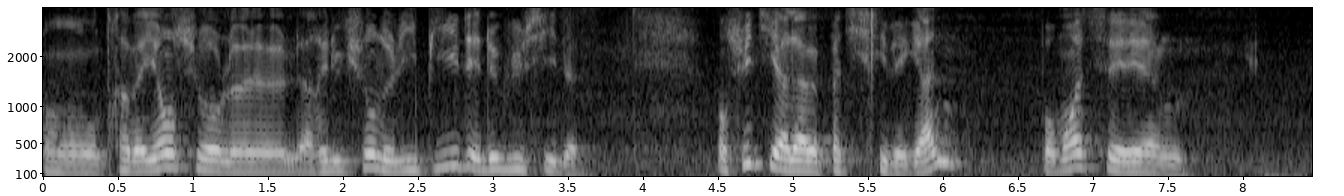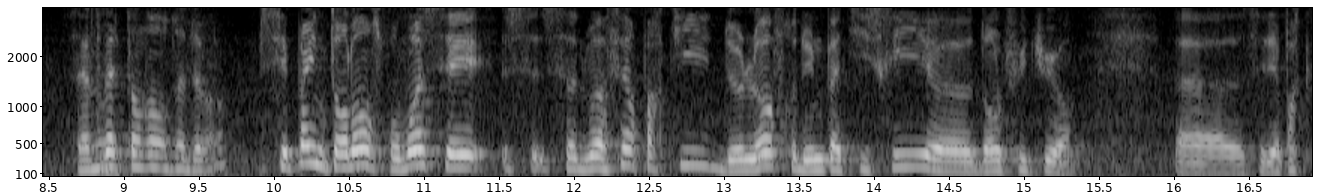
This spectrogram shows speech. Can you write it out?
en travaillant sur le- la réduction de lipides et de glucides. Ensuite, il y a la pâtisserie végane. Pour moi, c'est euh, C'est la nouvelle tendance de demain. c'est pas une tendance. Pour moi, c'est ça doit faire partie de l'offre d'une pâtisserie euh, dans le futur. Euh, C'est-à-dire que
